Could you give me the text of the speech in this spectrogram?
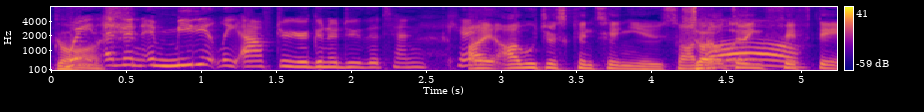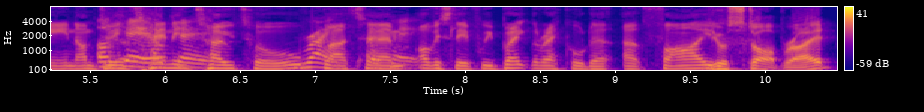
gosh! Wait, and then immediately after you're gonna do the 10k. I, I will just continue. So I'm not Oh. doing 15. I'm doing Okay, 10 in total. Right, But um, okay. obviously, if we break the record at, at five, you'll stop, right?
